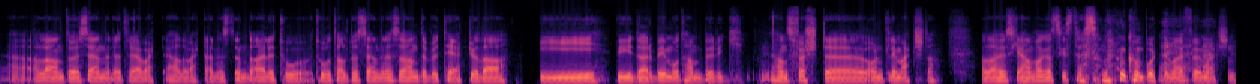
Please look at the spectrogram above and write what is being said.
Halvannet år senere tror jeg jeg hadde vært der en stund, da, eller to, to og et halvt år senere. Så han debuterte jo da i byderby mot Hamburg. Hans første ordentlige match. da. Og da husker jeg han var ganske stressa når han kom bort til meg før matchen.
